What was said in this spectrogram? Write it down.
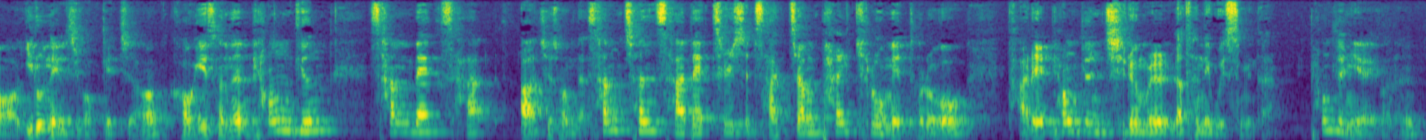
어, 이론의 여지가 없겠죠. 거기서는 평균 304, 아 죄송합니다. 3,474.8km로 달의 평균 지름을 나타내고 있습니다. 평균이에요, 이거는.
